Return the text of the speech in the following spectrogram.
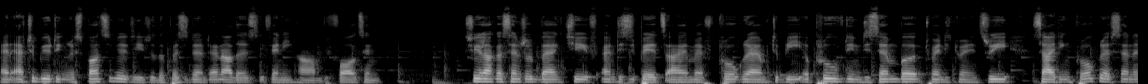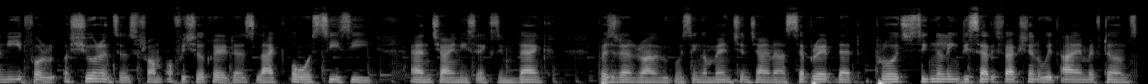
and attributing responsibility to the president and others if any harm befalls him. Sri Lanka Central Bank chief anticipates IMF program to be approved in December 2023, citing progress and a need for assurances from official creditors like OCC and Chinese Exim Bank. President Ranil Wickremesinghe mentioned China's separate debt approach, signaling dissatisfaction with IMF terms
